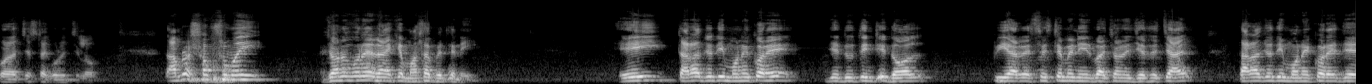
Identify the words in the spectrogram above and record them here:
করার চেষ্টা করেছিল। তা আমরা সবসময় জনগণের রায়কে মাথা পেতে নেই। এই তারা যদি মনে করে যে দু তিনটি দল পিআরএস সিস্টেমে নির্বাচনে যেতে চায়, তারা যদি মনে করে যে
